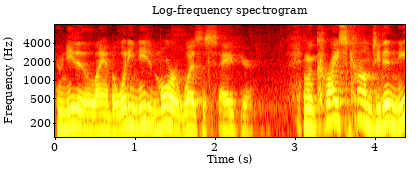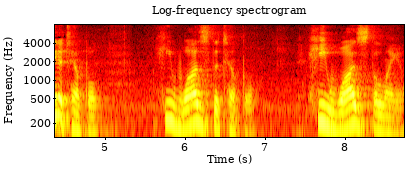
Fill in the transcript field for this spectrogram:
who needed a lamb, but what he needed more was a Savior. And when Christ comes, he didn't need a temple, he was the temple, he was the lamb.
